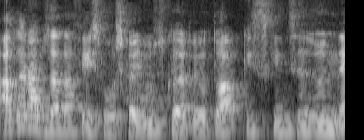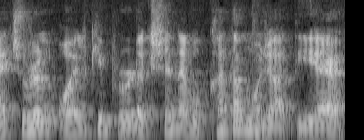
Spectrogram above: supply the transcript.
अगर आप ज़्यादा फेस वॉश का यूज़ कर रहे हो तो आपकी स्किन से जो नेचुरल ऑयल की प्रोडक्शन है, वो खत्म हो जाती है।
